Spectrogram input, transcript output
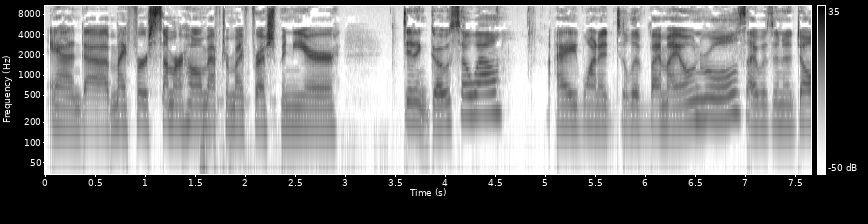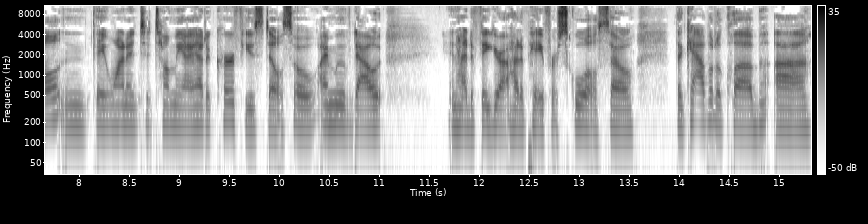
and uh, my first summer home after my freshman year didn't go so well. I wanted to live by my own rules. I was an adult and they wanted to tell me I had a curfew still. So I moved out and had to figure out how to pay for school. So the Capital Club, uh,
